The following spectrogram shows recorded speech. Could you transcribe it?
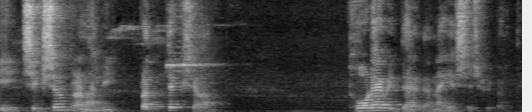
ही शिक्षण प्रणाली प्रत्यक्षात थोड्या विद्यार्थ्यांना यशस्वी करते.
